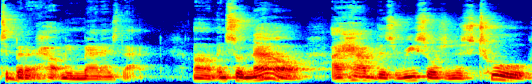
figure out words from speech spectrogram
to better help me manage that. Um, and so now I have this resource and this tool.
